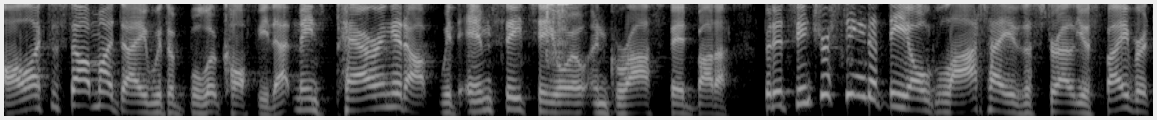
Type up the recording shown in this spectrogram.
I like to start my day with a bullet coffee. That means powering it up with MCT oil and grass fed butter. But it's interesting that the old latte is Australia's favourite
